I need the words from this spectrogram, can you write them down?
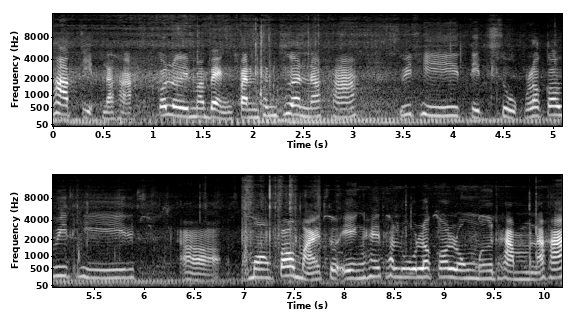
ภาพจิตนะคะ ก็เลยมาแบ่งปันเพื่อนๆนะคะ วิธีติดสุขแล้วก็วิธีอมองเป้าหมายตัวเองให้ทะลุแล้วก็ลงมือทำนะคะ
